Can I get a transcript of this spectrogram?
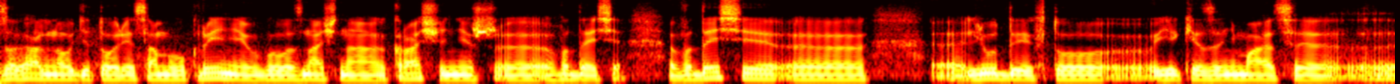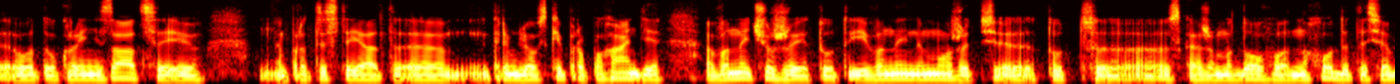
загальної аудиторії саме в Україні було значно краще, ніж е, в Одесі. В Одесі е, е, люди, хто які займаються от, українізацією, протистоять кремльовській пропаганді, вони чужі тут, і вони не можуть тут, скажімо, довго знаходитися.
